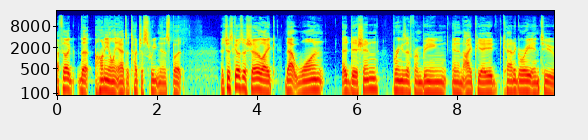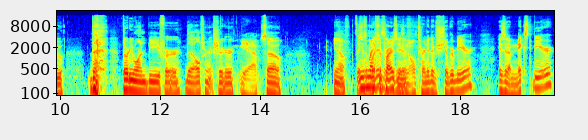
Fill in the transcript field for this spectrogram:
I feel like that honey only adds a touch of sweetness, but it just goes to show like that one addition brings it from being in an IPA category into the 31B for the alternate sugar. Yeah. So, you know, things So might what is it? surprise Is an alternative sugar beer? Is it a mixed beer?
